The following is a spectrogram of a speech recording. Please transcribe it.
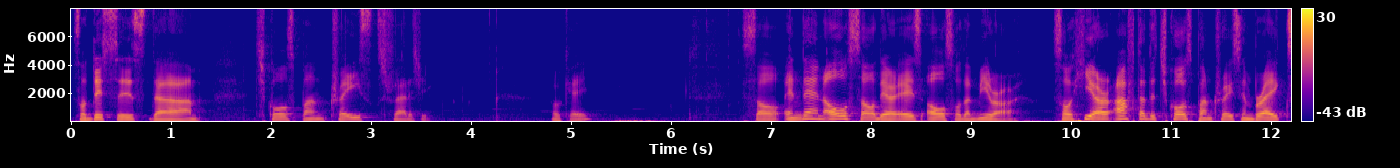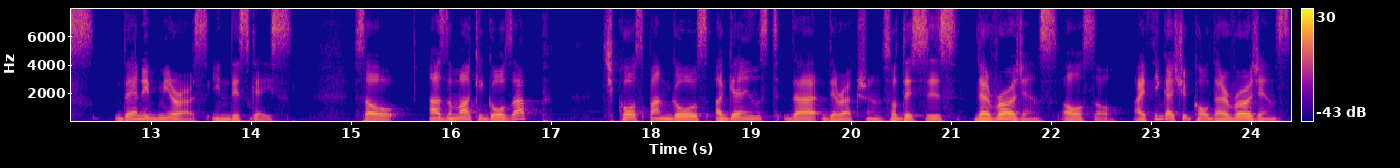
So this is the Chikou span trace strategy. Okay. So, and then also there is also the mirror. So here, after the Chikou span tracing breaks, then it mirrors in this case. So as the market goes up, Chikou span goes against the direction. So this is divergence also. I think I should call divergence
